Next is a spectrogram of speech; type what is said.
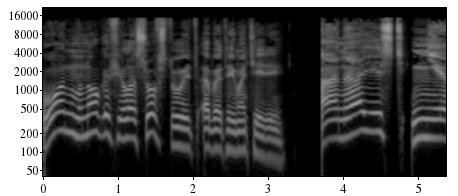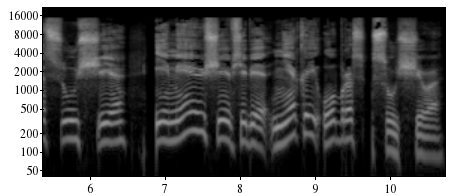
Он много философствует об этой материи. Она есть несущая, имеющая в себе некий образ сущего.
